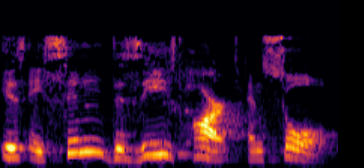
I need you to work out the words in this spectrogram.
is a sin diseased heart and soul.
